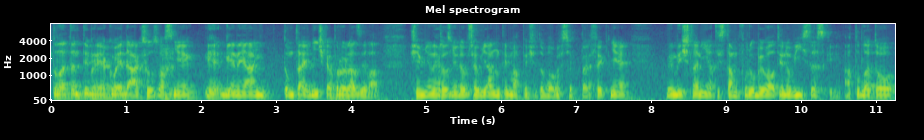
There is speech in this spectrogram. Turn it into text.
tohle ten typ hry, jako je Dark Souls, vlastně hmm. je geniální, tom ta jednička prorazila. Že měli hrozně dobře udělané ty mapy, že to bylo prostě perfektně vymyšlený a ty jsi tam furt objevoval ty nové stezky. A tohle to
